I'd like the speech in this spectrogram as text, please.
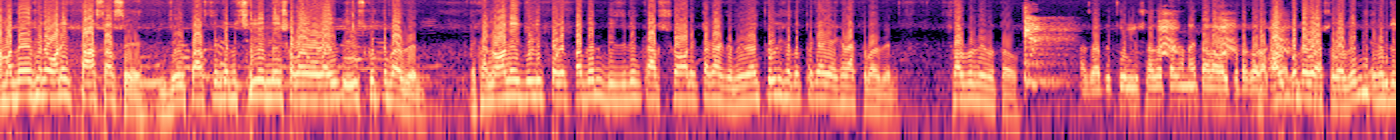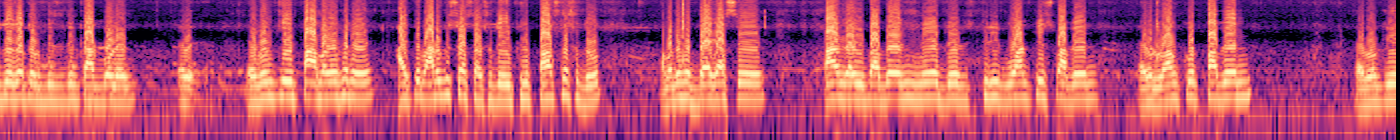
আমাদের এখানে অনেক পার্স আছে যে পার্স থেকে আপনি ছেলে মেয়ে সবাই মোবাইল ইউজ করতে পারবেন। এখানে অনেকগুলি পকেট পাবেন ভিজিটিং কার্ড সহ অনেক টাকা রাখতে পারবেন চল্লিশ হাজার টাকা এখানে রাখতে পারবেন সর্বনিম্ন তাও। আর যাদের চল্লিশ হাজার টাকা নাই তারা অল্প টাকা অল্প টাকা রাখতে পারবেন। এখানে যদি যত ভিজিটিং কার্ড বলেন এবং কি আমাদের এখানে আইটেম আরও কিছু আছে শুধু এই পার্স না শুধু আমাদের এখানে ব্যাগ আছে পাঞ্জাবি পাবেন মেয়েদের থ্রি ওয়ান পিস পাবেন এবং লং কোট পাবেন এবং কি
